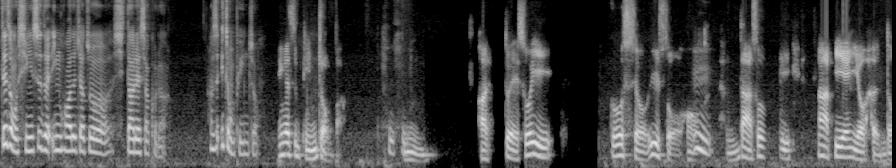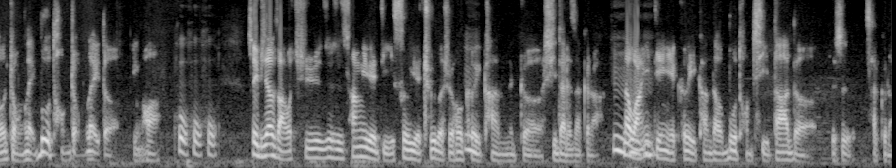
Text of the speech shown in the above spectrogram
这种形式的樱花就叫做西达列萨库拉？它是一种品种。应该是品种吧，呼呼，嗯，啊，对，所以勾手寓所哈，嗯。很大，所以那边有很多种类，不同种类的樱花，呼呼呼，所以比较早去就是三月底四月初的时候可以看那个西代的萨克拉，嗯，那晚一嗯，点也可以看到不同其他的就是萨克拉，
